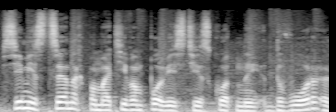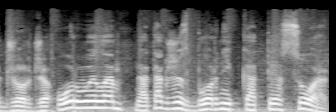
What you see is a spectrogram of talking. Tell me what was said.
в семи сценах по мотивам повести «Скотный двор» Джорджа Оруэлла, а также сборник «КТ-40».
